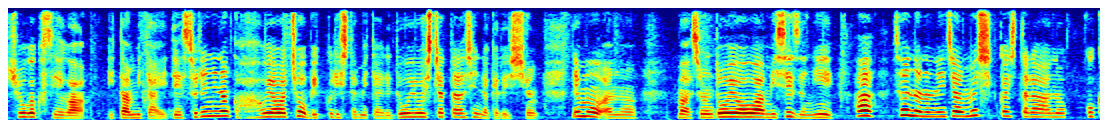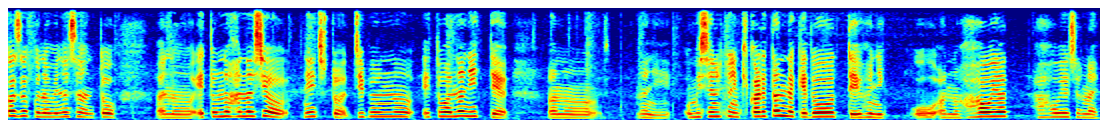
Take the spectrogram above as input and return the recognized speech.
小学生がいたみたいでそれになんか母親は超びっくりしたみたいで動揺しちゃったらしいんだけど一瞬。でもあのまあその動揺は見せずに「あそうなのね。じゃあもしかしたらあのご家族の皆さんとあの干支の話をねちょっと自分の干支は何?」ってあの何？お店の人に聞かれたんだけどっていうふうにおあの母親母親じゃない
